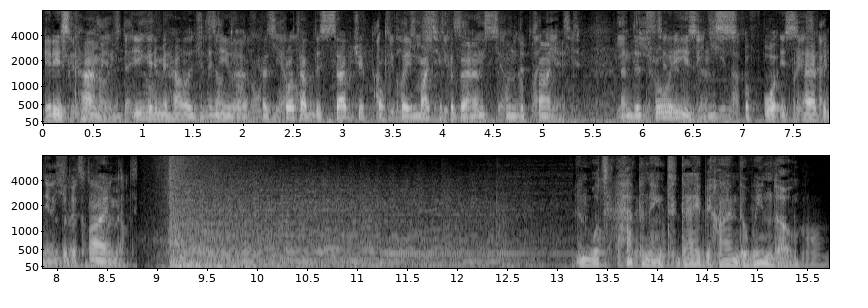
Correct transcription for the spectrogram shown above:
it is coming, Igor Mikhailovich Danilov has brought up the subject of climatic events on the planet and the true reasons of what is happening with the climate. And what's happening today behind the window,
